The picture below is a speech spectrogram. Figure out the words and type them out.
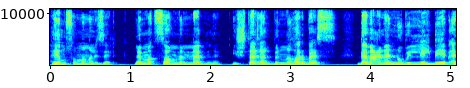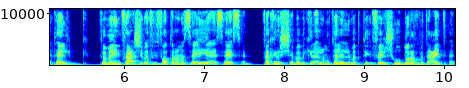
هي مصممة لذلك. لما تصمم مبنى يشتغل بالنهار بس ده معناه إنه بالليل بيبقى تلج. فما ينفعش يبقى في فترة مسائية أساسا. فاكر الشبابيك الألموتال اللي ما بتقفلش والظرف بتاعتها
